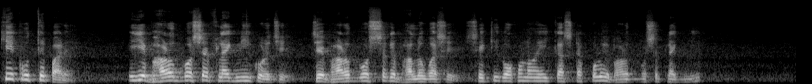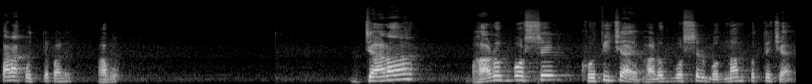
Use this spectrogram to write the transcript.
কে করতে পারে? এই যে ভারতবর্ষের ফ্ল্যাগ নিয়ে করেছে, যে ভারতবর্ষকে ভালোবাসে, সে কি কখনো এই কাজটা করবে ভারতবর্ষের ফ্ল্যাগ নিয়ে? কারা করতে পারে, ভাবো। যারা ভারতবর্ষের ক্ষতি চায়, ভারতবর্ষের বদনাম করতে চায়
